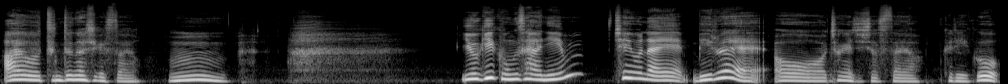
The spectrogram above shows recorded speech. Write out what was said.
아유, 든든하시겠어요. 음. 6204님, 최윤아의 미래, 어, 청해 주셨어요. 그리고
